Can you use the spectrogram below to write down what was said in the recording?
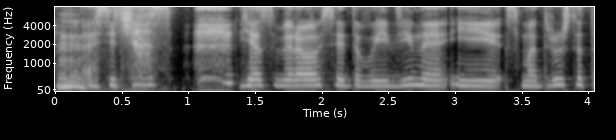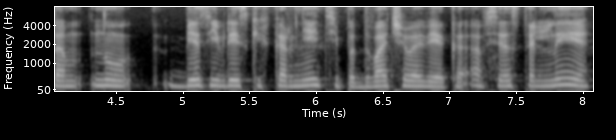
А сейчас я собирала все это воедино и смотрю, что там, ну, без еврейских корней типа два человека, а все остальные,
